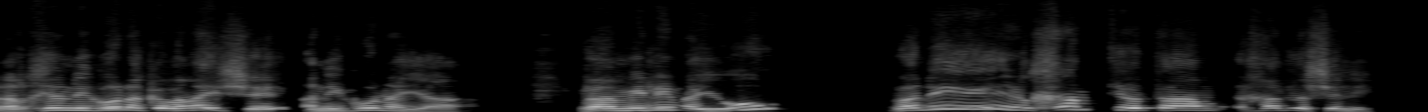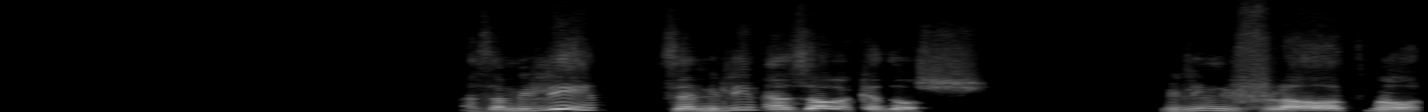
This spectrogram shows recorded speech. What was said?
להלחים ניגון, הכוונה היא שהניגון היה, והמילים היו, ואני הלחמתי אותם אחד לשני. אז המילים זה מילים מהזוהר הקדוש. מילים נפלאות מאוד,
